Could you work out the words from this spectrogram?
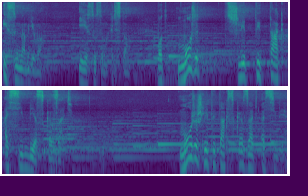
и Сыном Его, Иисусом Христом. Вот можешь ли ты так о себе сказать? Можешь ли ты так сказать о себе?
